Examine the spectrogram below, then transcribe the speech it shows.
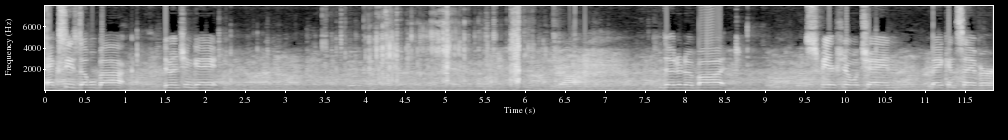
Xyz Double Back, Dimension Gate, Dododo Bot, Spear Shield Chain, Bacon Saver,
